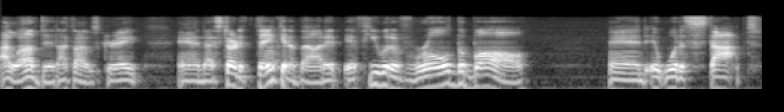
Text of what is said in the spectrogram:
I loved it. I thought it was great, and I started thinking about it. If you would have rolled the ball, and it would have stopped,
